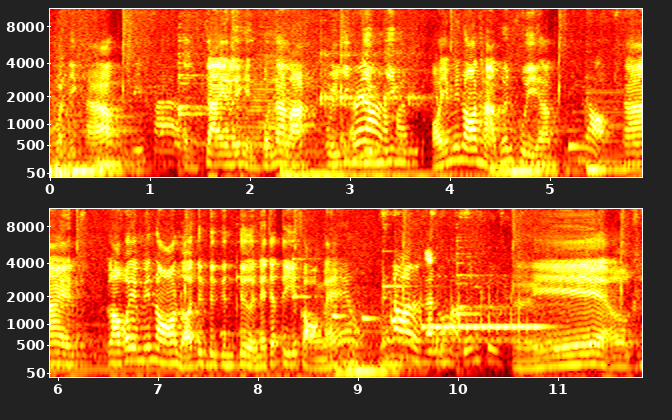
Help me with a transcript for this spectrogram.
สวัสดีครับดีค่ะ ตกใจเลยเห็นคนน่ารักอุ้ยยิ้มไม่ยิ้มนอนยิ้มเหรอคะอ๋อยังไม่นอนหาเพื่อนคุยครับ จริงเหรอ ใช่ เราก็ยังไม่นอนเหรอดึกดึกๆดื่นๆเนี่ยจะตีสองแล้ว ไม่นอนเหมือนกันหนูหาเพื่อนคุยเอ้ยโอเค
